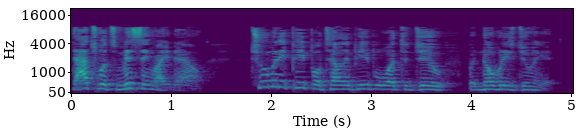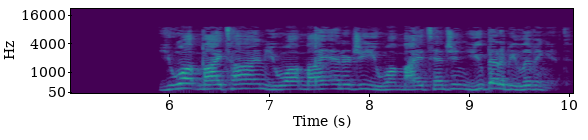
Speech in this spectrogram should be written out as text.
That's what's missing right now. Too many people telling people what to do, but nobody's doing it. You want my time, you want my energy, you want my attention, you better be living it.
